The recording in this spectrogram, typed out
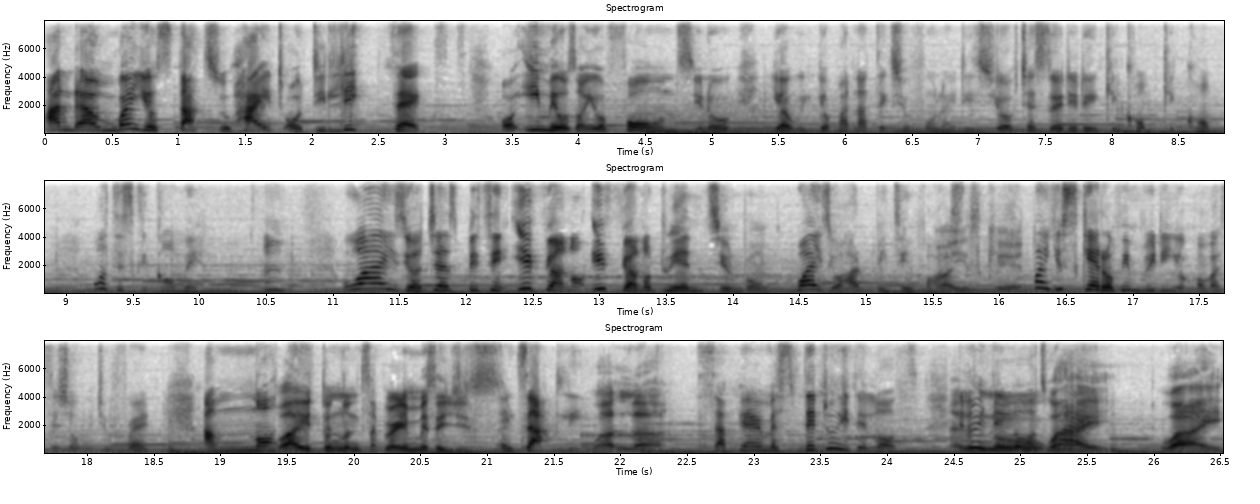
and um, when you start to hide or delete texts or emails on your phones, you know, your your partner takes your phone like this. Your chest is already doing kikom kikom. What is kikomi? Mm. Why is your chest beating? If you are not if you are not doing anything wrong, why is your heart beating fast? Why are you scared? Why are you scared of him reading your conversation with your friend? I'm not Why are you turning on disappearing messages? exactly Voila. Disappearing mess. They do it a lot. I They do don't it a know. lot. Why? Why?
